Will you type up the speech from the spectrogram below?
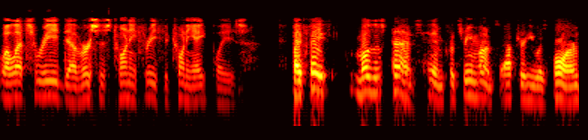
Well, let's read uh, verses 23 through 28, please. By faith, Moses' parents hid him for three months after he was born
